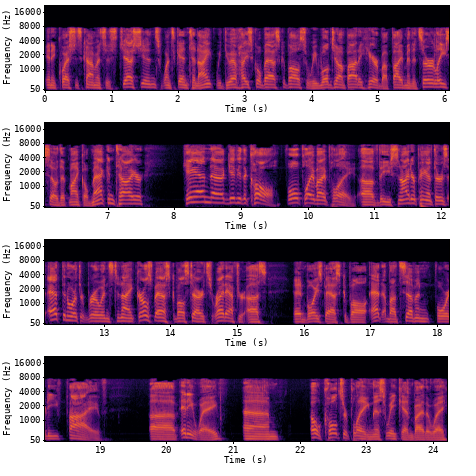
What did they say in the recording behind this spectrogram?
Any questions, comments, or suggestions? Once again, tonight we do have high school basketball, so we will jump out of here about five minutes early so that Michael McIntyre can uh, give you the call, full play-by-play of the Snider Panthers at the Northrop Bruins tonight. Girls basketball starts right after us, and boys basketball at about 7:45. Uh, anyway, um, Oh, Colts are playing this weekend, by the way.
